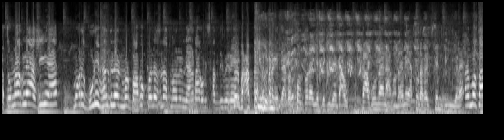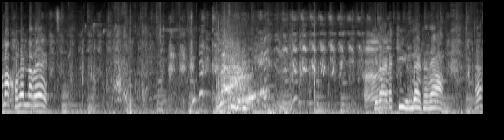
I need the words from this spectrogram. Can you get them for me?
আর তোমরা ওগুলো আসি হ্যাঁ মোক গুড়ি ফেল দিলেন মোর বাপক কলেজ না তোমার ন্যাংটা গুড়ি সাত দিবে রে। তোর বাপ কি করে গেছে এখন ফোন তোরা ইয়ে দেখি যে গাও গাও গুনায় না গুনায় আমি এত টাকা সেন কিনি বেড়ায় আরে মোর জামা খোলেন না রে। এরা এটা কি হলো এটা রে? হ্যাঁ?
